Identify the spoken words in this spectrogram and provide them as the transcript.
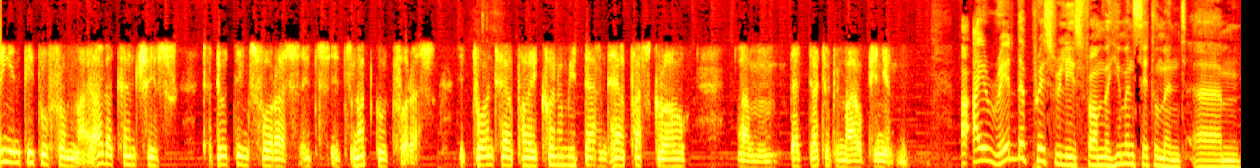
bring in people from other countries to do things for us, it's it's not good for us. It won't help our economy. It doesn't help us grow. Um, that that would be my opinion. I read the press release from the Human Settlement, um,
